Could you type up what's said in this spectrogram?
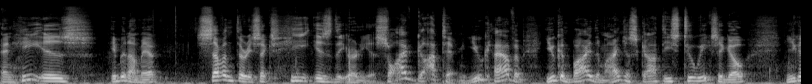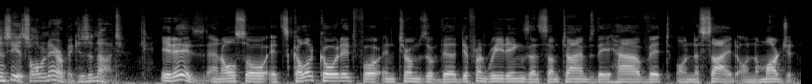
And he is Ibn Amir, 736. He is the earliest. So I've got him. You have him. You can buy them. I just got these two weeks ago. You can see it's all in Arabic, is it not? It is, and also it's color coded for in terms of the different readings, and sometimes they have it on the side, on the margin.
